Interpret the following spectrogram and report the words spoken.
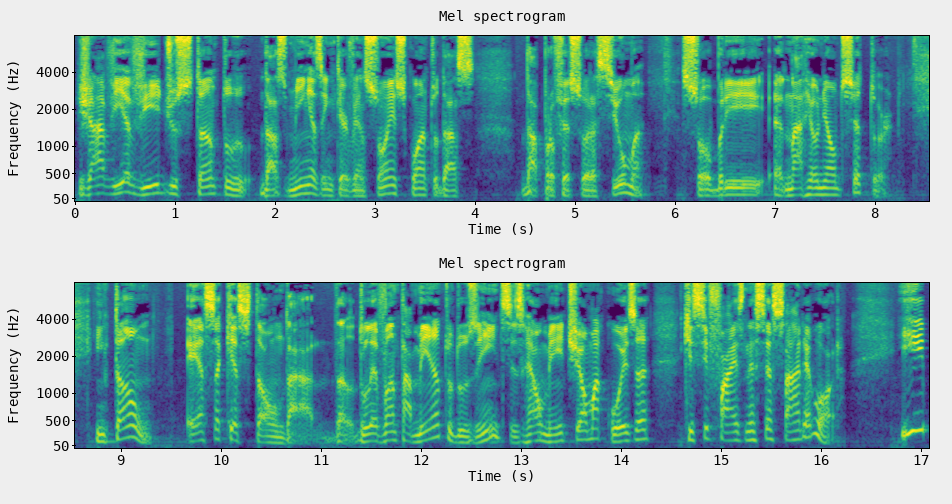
já havia vídeos tanto das minhas intervenções quanto das da professora Silma sobre eh, na reunião do setor. Então, essa questão da, da, do levantamento dos índices realmente é uma coisa que se faz necessária agora. E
